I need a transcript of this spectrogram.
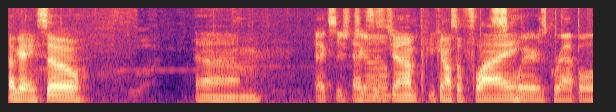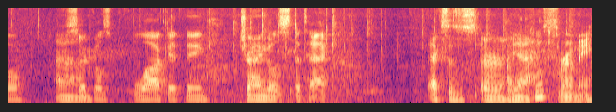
Okay, so um, X is X jump, is jump. You can also fly. squares grapple, Um, circles block. I think triangles attack. X is or yeah. Who threw me?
